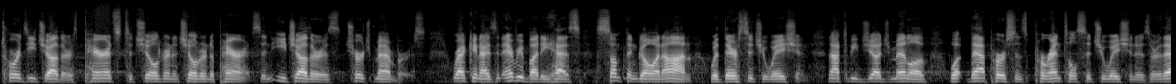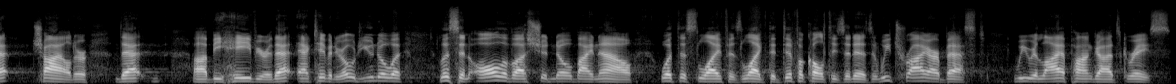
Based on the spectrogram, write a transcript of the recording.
towards each other, as parents to children and children to parents, and each other as church members, recognizing everybody has something going on with their situation, not to be judgmental of what that person's parental situation is, or that child, or that uh, behavior, that activity. Oh, do you know what? Listen, all of us should know by now what this life is like, the difficulties it is, and we try our best. We rely upon God's grace.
